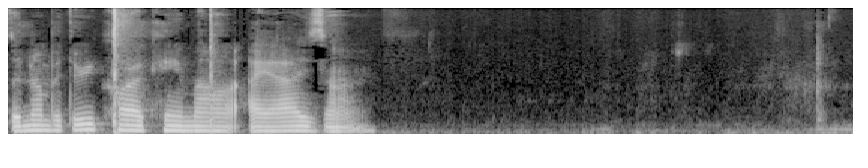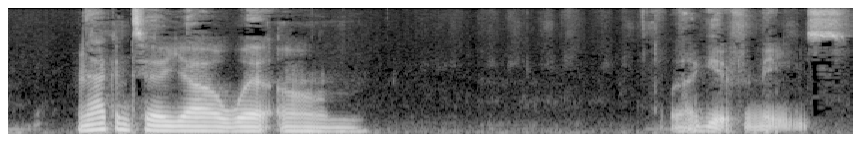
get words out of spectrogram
the number three card came out, Ayizan. And I can tell y'all what um what I get from these.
